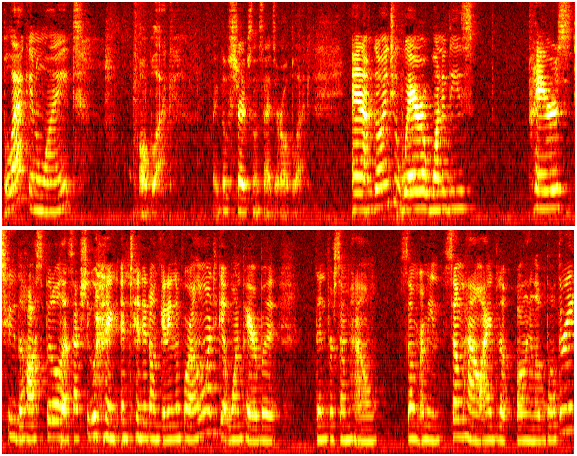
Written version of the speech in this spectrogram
black and white, all black. Like those stripes on the sides are all black. And I'm going to wear one of these pairs to the hospital. That's actually what I intended on getting them for. I only wanted to get one pair, but then for somehow, some, I mean, somehow I ended up falling in love with all three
